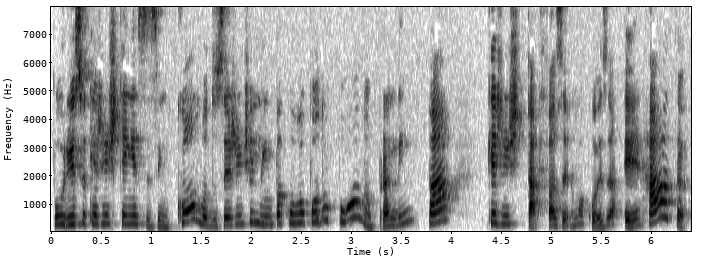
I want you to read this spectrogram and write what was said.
Por isso que a gente tem esses incômodos e a gente limpa com o Roponopono, para limpar que a gente está fazendo uma coisa errada.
